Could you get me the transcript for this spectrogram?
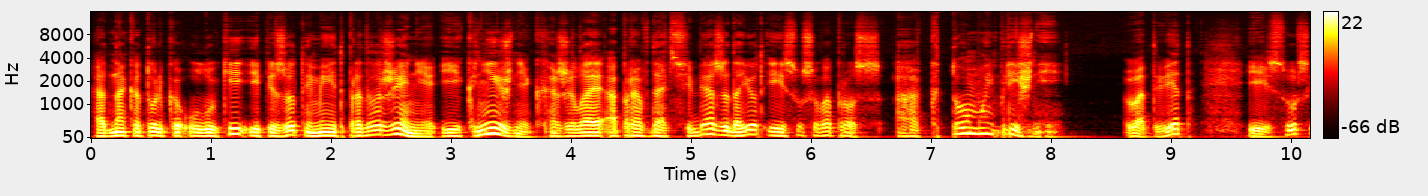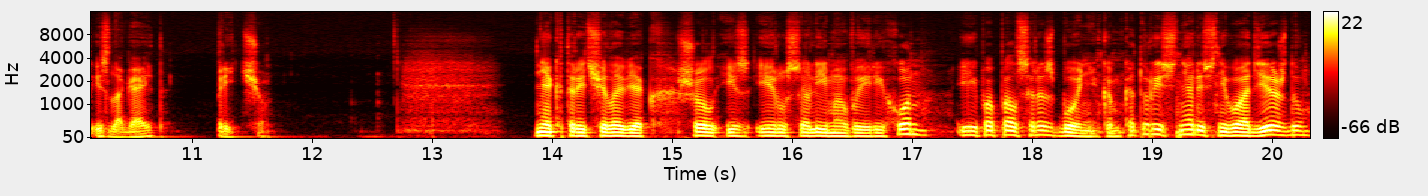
Однако только у Луки эпизод имеет продолжение, и книжник, желая оправдать себя, задает Иисусу вопрос «А кто мой ближний?» В ответ Иисус излагает притчу. Некоторый человек шел из Иерусалима в Иерихон и попался разбойникам, которые сняли с него одежду,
